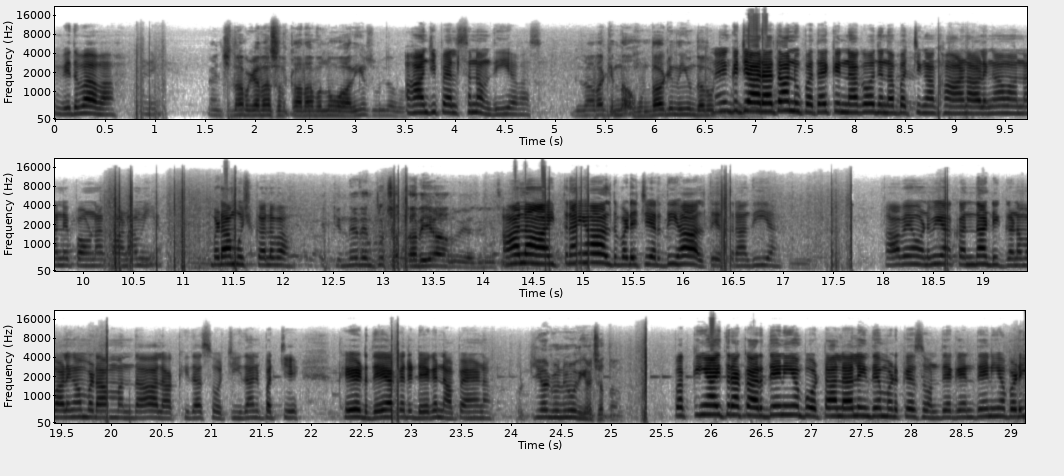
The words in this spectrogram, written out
ਵਿਧਵਾ ਵਾ ਹਾਂਜੀ। ਪੈਨਸ਼ਨਾਂ ਵਗੈਰਾ ਸਰਕਾਰਾਂ ਵੱਲੋਂ ਆ ਰਹੀਆਂ ਸੁਵਿਧਾਵਾਂ? ਹਾਂਜੀ ਪੈਨਸ਼ਨ ਆਉਂਦੀ ਆ ਬਸ। ਗੁਜ਼ਾਰਾ ਕਿੰਨਾ ਹੁੰਦਾ ਕਿ ਨਹੀਂ ਹੁੰਦਾ ਰੋਟੀ ਨਹੀਂ ਗੁਜ਼ਾਰਾ ਤੁਹਾਨੂੰ ਪਤਾ ਕਿੰਨਾ ਕੁ ਹੋ ਜਾਂਦਾ ਬੱਚੀਆਂ ਖਾਣ ਵਾਲੀਆਂ ਵਾ ਉਹਨਾਂ ਨੇ ਪਾਉਣਾ ਖਾਣਾ ਵੀ ਆ। ਬੜਾ ਮੁਸ਼ਕਲ ਵਾ। ਇਹ ਕਿੰਨੇ ਦਿਨ ਤੋਂ ਛੱਤਾਂ ਦੇ ਹਾਲ ਹੋਇਆ ਜਿਹੜੀਆਂ ਹਾਲਾਂ ਇਸ ਤਰ੍ਹਾਂ ਹੀ ਹਾਲਤ ਬੜੇ ਚਿਰ ਦੀ ਹਾਲਤ ਇਸ ਤਰ੍ਹਾਂ ਦੀ ਆ। ਆਵੇ ਹੁਣ ਵੀ ਆ ਕੰਧਾਂ ਡਿੱਗਣ ਵਾਲੀਆਂ ਬੜਾ ਮੰਦਾ ਹਾਲ ਆਖੀ ਦਾ ਸੋਚੀਦਾ ਨੀ ਬੱਚੇ ਖੇਡਦੇ ਆ ਕਿ ਡਿੱਗ ਨਾ ਪੈਣ। ਪੱਕੀਆਂ ਕਿਉਂ ਨਹੀਂ ਹੁੰਦੀਆਂ ਛੱਤਾਂ? ਪੱਕੀਆਂ ਇਸ ਤਰ੍ਹਾਂ ਕਰ ਦੇਣੀਆਂ ਵੋਟਾਂ ਲੈ ਲੈਂਦੇ ਮੁੜ ਕੇ ਸੁਣਦੇ ਗਿਣਦੇ ਨਹੀਂ ਆ ਬੜੀ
